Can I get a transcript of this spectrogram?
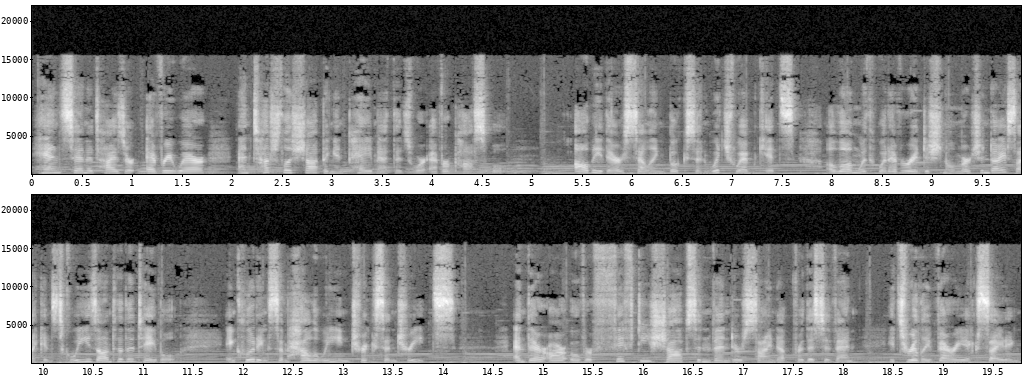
hand sanitizer everywhere, and touchless shopping and pay methods wherever possible. I'll be there selling books and witch web kits, along with whatever additional merchandise I can squeeze onto the table, including some Halloween tricks and treats and there are over 50 shops and vendors signed up for this event. It's really very exciting.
